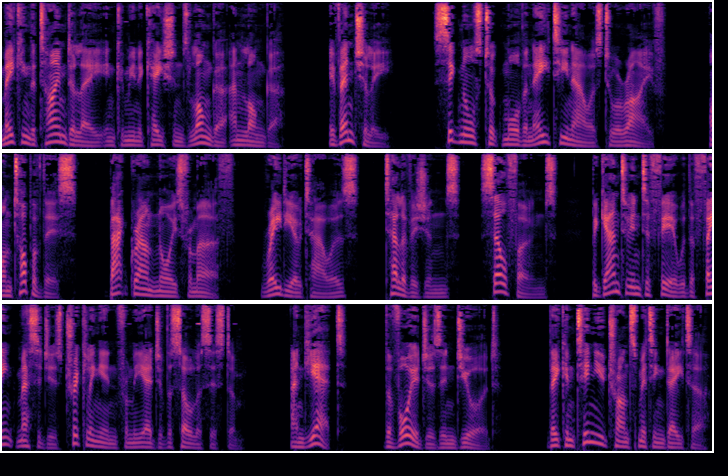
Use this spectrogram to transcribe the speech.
making the time delay in communications longer and longer. Eventually, signals took more than 18 hours to arrive. On top of this, background noise from Earth, radio towers, televisions, cell phones, began to interfere with the faint messages trickling in from the edge of the solar system. And yet, the Voyagers endured. They continued transmitting data,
